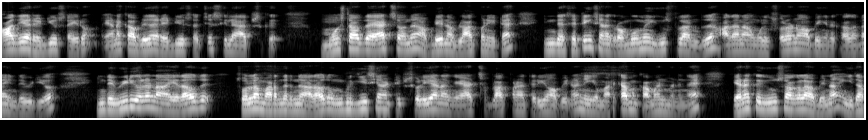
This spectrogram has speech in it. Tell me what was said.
பாதியாக ரெடியூஸ் ஆயிரும். எனக்கு அப்படி தான் ரெடியூஸ் ஆச்சு சில ஆப்ஸுக்கு மோஸ்ட் ஆஃப் த ஆட்ஸ் வந்து அப்படியே நான் பிளாக் பண்ணிட்டேன். இந்த செட்டிங்ஸ் எனக்கு ரொம்பவுமே யூஸ்ஃபுல்லாக இருந்தது. அதை நான் உங்களுக்கு சொல்லணும் அப்படிங்கிறதுக்காக தான் இந்த வீடியோ இந்த வீடியோவில் நான் ஏதாவது சொல்ல மறந்துருந்தேன். அதாவது உங்களுக்கு ஈஸியான டிப்ஸ் வழியாக எனக்கு ஆட்ஸ் பிளாக் பண்ண தெரியும் அப்படின்னா நீங்கள் மறக்காமல் கமெண்ட் பண்ணுங்கள் எனக்கு யூஸ் ஆகலை அப்படின்னா இதை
